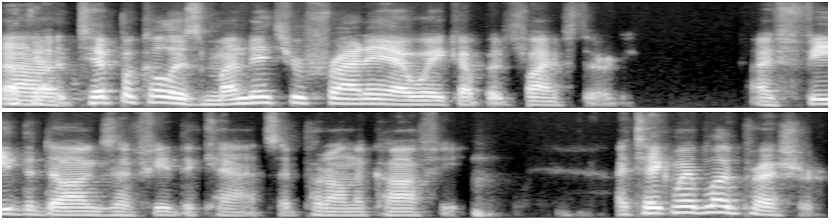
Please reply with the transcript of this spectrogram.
Okay. Uh, typical is Monday through Friday. I wake up at 5:30. I feed the dogs. I feed the cats. I put on the coffee. I take my blood pressure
